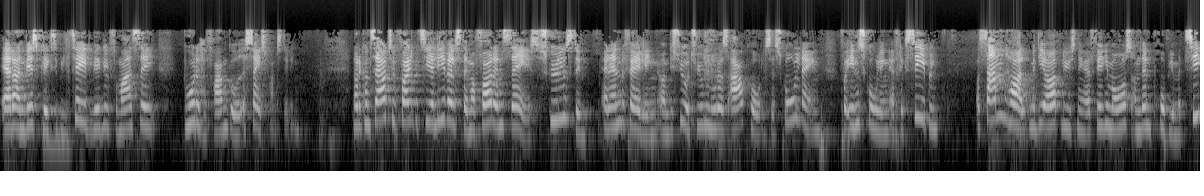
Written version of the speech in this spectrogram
er der en vis fleksibilitet, virkelig for mig at se, burde have fremgået af sagsfremstillingen. Når det konservative Folkeparti alligevel stemmer for den sag, så skyldes det, at anbefalingen om de 27 minutters afkortelse af skoledagen for indskolingen er fleksibel, og sammenholdt med de oplysninger, jeg fik i morges om den problematik,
